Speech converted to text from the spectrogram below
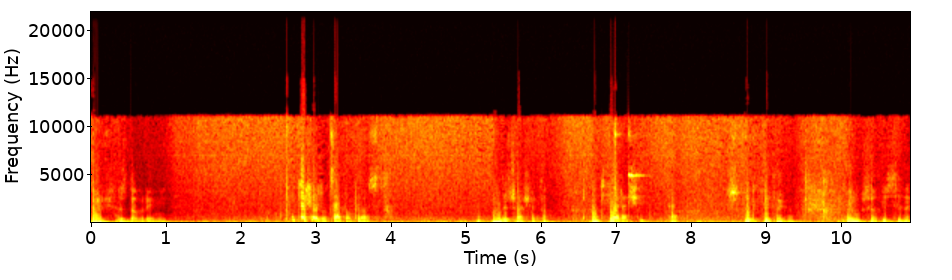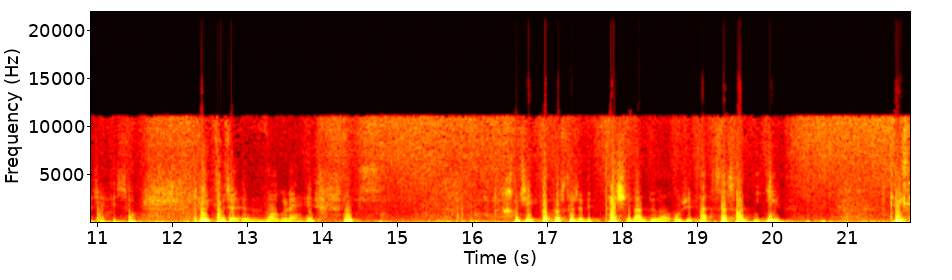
gorzej z dobrymi. I to się rzuca po prostu. W międzyczasie to Otwiera się. Tak. Skutki tego nie muszę opisywać, jakie są. Y, Także w ogóle y, chodzi po prostu, żeby ta siła była użyta zasadnie i w tych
